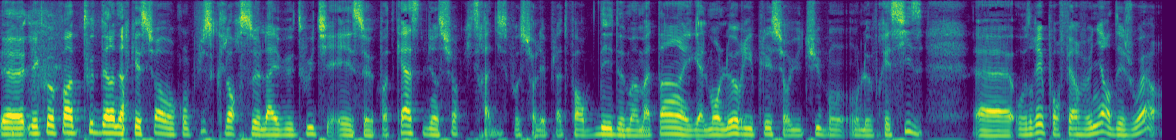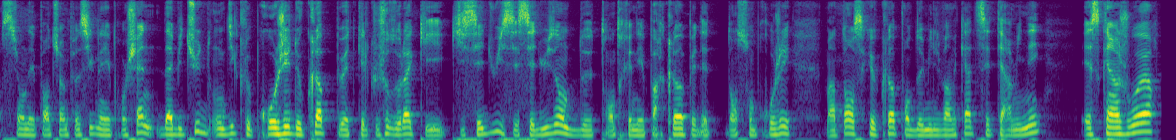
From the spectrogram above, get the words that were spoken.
les copains, toute dernière question avant qu'on puisse clore ce live Twitch et ce podcast, bien sûr, qui sera dispo sur les plateformes dès demain matin. Également le replay sur YouTube, on, le précise. Euh, Audrey, pour faire venir des joueurs, si on n'est pas en Champions League l'année prochaine, d'habitude, on dit que le projet de Klopp peut être quelque chose là, qui, qui séduit. C'est séduisant de t'entraîner par Klopp et d'être dans son projet. Maintenant, c'est que Klopp en 2024, c'est terminé? Est-ce qu'un joueur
